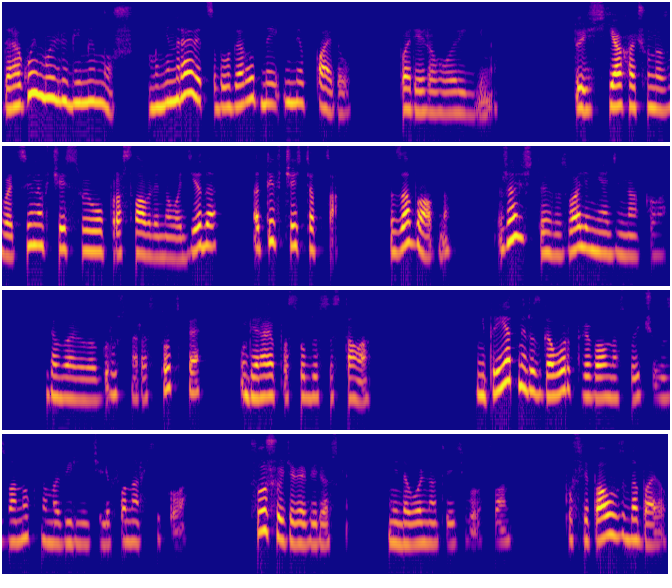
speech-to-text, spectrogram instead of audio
«Дорогой мой любимый муж, мне нравится благородное имя Павел», – парировала Регина. «То есть я хочу назвать сына в честь своего прославленного деда, а ты в честь отца. Забавно. Жаль, что их звали не одинаково», – добавила грустно Ростоцкая, убирая посуду со стола. Неприятный разговор прервал настойчивый звонок на мобильный телефон Архипова. «Слушаю тебя, Березкин», недовольно ответил Руслан. После паузы добавил.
